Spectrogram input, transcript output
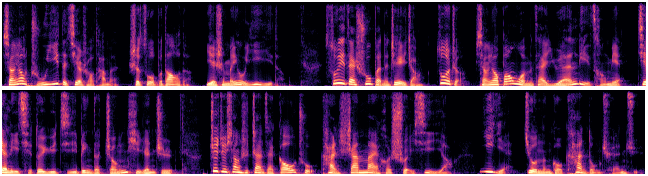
想要逐一的介绍它们是做不到的，也是没有意义的。所以在书本的这一章，作者想要帮我们在原理层面建立起对于疾病的整体认知，这就像是站在高处看山脉和水系一样，一眼就能够看懂全局。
